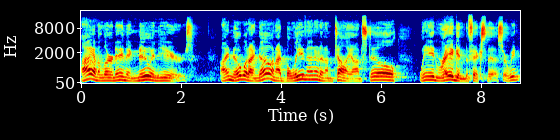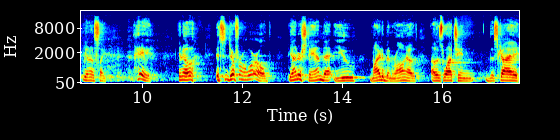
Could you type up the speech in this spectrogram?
I haven't learned anything new in years. I know what I know and I believe in it, and I'm telling you, I'm still, we need Reagan to fix this. Or we, you know, it's like, hey, you know, it's a different world. Do you understand that you might have been wrong. I was, I was watching this guy,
